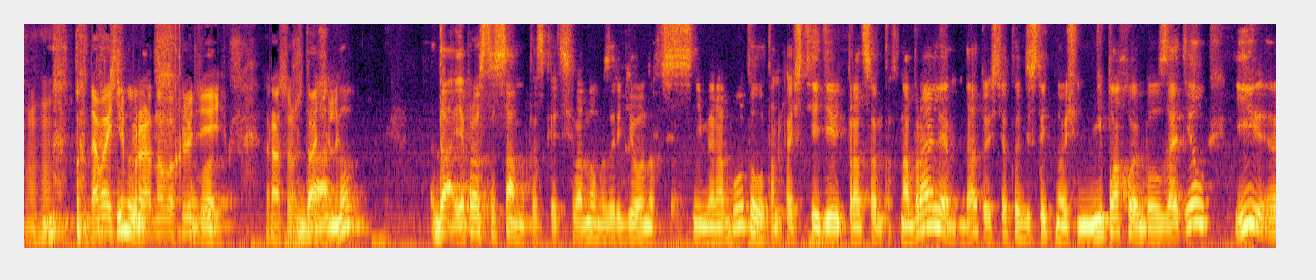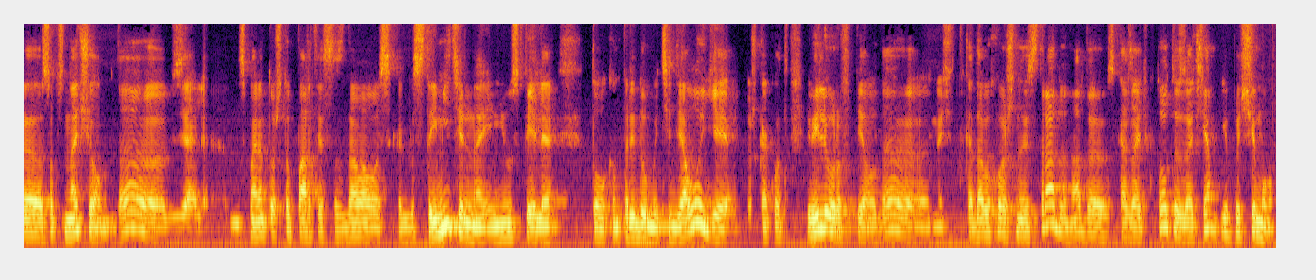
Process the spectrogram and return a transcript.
Давайте про новых людей, раз уж начали. Ну, да, я просто сам, так сказать, в одном из регионов с ними работал, там почти 9% набрали, да, то есть это действительно очень неплохой был задел. И, э, собственно, на чем да, взяли? Несмотря на то, что партия создавалась как бы стремительно и не успели толком придумать идеологии, потому что как вот Велюров пел, да, значит, когда выходишь на эстраду, надо сказать, кто ты, зачем и почему.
